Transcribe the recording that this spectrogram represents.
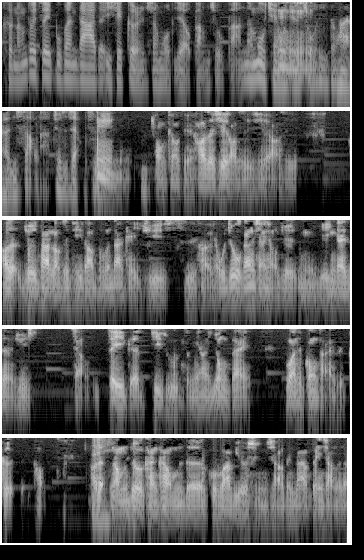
可能对这一部分大家的一些个人生活比较有帮助吧。那目前我觉得着力都还很少啦，就是这样子。嗯，OK OK，好的，谢谢老师，谢谢老师。好的，就是他老师提到部分，大家可以去思考一下。我觉得我刚刚想想，我觉得嗯，也应该真的去讲这一个技术怎么样用在不管是工厂还是个人。好，好的，那我们就看看我们的国巴比有什么想要跟大家分享的呢？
